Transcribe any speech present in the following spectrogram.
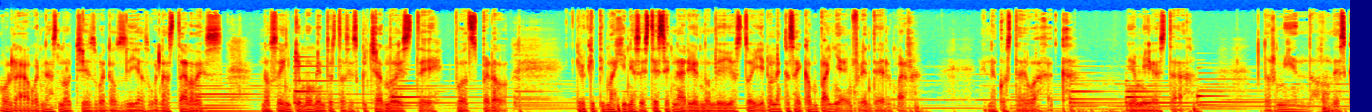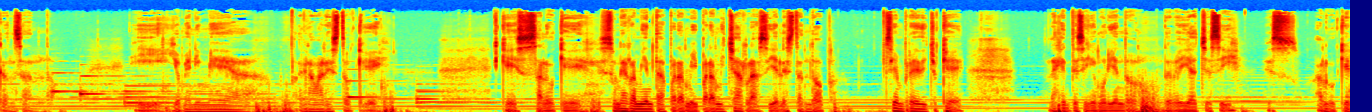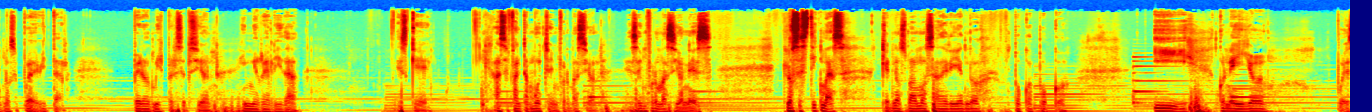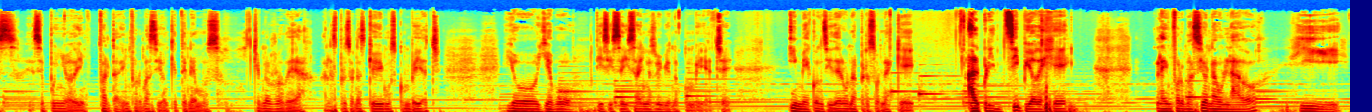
Hola, buenas noches, buenos días, buenas tardes. No sé en qué momento estás escuchando este post, pero quiero que te imagines este escenario en donde yo estoy en una casa de campaña enfrente del mar, en la costa de Oaxaca. Mi amiga está durmiendo, descansando. Y yo me animé a, grabar esto que, que es algo que es una herramienta para mí, para mis charlas y el stand-up. Siempre he dicho que la gente sigue muriendo de VIH, sí, es algo que no se puede evitar, pero mi percepción y mi realidad es que hace falta mucha información. Esa información es los estigmas que nos vamos adheriendo poco a poco y con ello pues ese puño de falta de información que tenemos que nos rodea a las personas que vivimos con VIH. Yo llevo 16 años viviendo con VIH y me considero una persona que al principio dejé la información a un lado y,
